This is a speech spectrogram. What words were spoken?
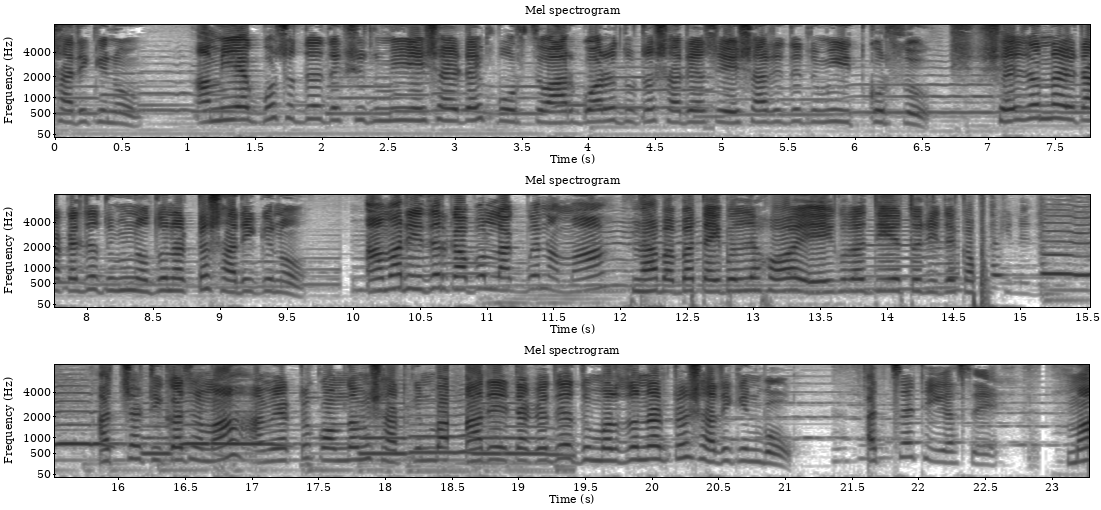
শাড়ি কিনো। আমি এক বছর ধরে দেখছি তুমি এই শাড়িটাই পরছো আর ঘরে দুটো শাড়ি আছে এই শাড়ি দিয়ে তুমি ঈদ করছ। সেই জন্য এই টাকা দিয়ে তুমি নতুন একটা শাড়ি কিনো। আমার ঈদের কাপড় লাগবে না মা। না বাবা তাই বললে হয়। এইগুলো দিয়ে তোর ঈদের কাপড় কিনে দিবি। আচ্ছা ঠিক আছে মা। আমি একটা কম দামি শার্ট কিনবো আর এই টাকা দিয়ে তোমার জন্য একটা শাড়ি কিনবো। আচ্ছা ঠিক আছে। মা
